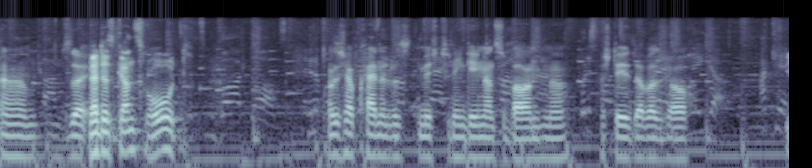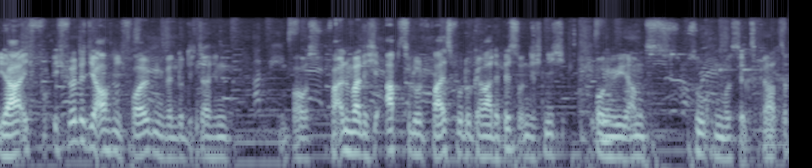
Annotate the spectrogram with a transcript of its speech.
Ähm, so. Werde jetzt ganz rot. Also ich habe keine Lust, mich zu den Gegnern zu bauen, ne? Versteht aber sich auch. Ja, ich, ich würde dir auch nicht folgen, wenn du dich dahin baust. Vor allem, weil ich absolut weiß, wo du gerade bist und ich nicht irgendwie am Suchen muss jetzt gerade.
